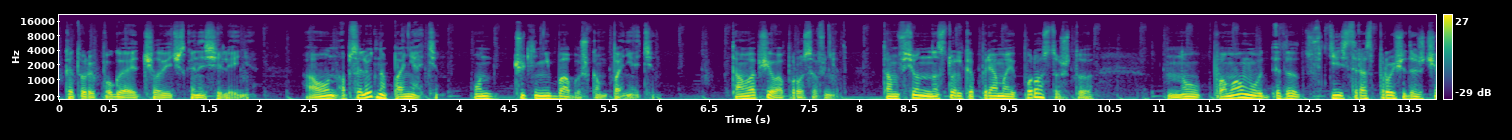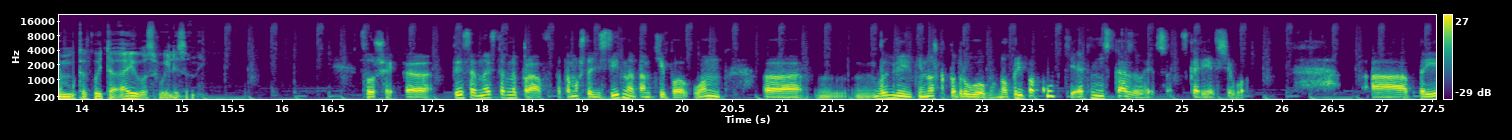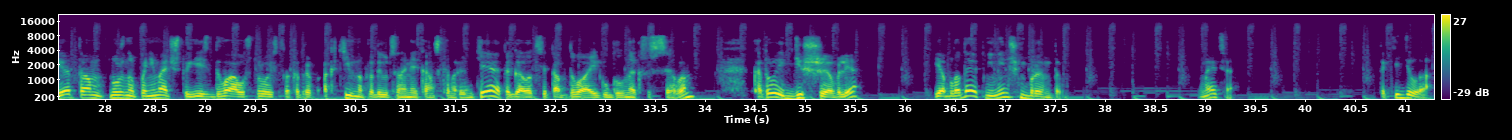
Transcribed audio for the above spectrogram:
который пугает человеческое население. А он абсолютно понятен. Он чуть ли не бабушкам понятен. Там вообще вопросов нет. Там все настолько прямо и просто, что, ну, по-моему, это в 10 раз проще даже, чем какой-то iOS вылизанный. Слушай, э, ты с одной стороны прав, потому что действительно там типа он э, выглядит немножко по-другому, но при покупке это не сказывается, скорее всего. А при этом нужно понимать, что есть два устройства, которые активно продаются на американском рынке. Это Galaxy Tab 2 и Google Nexus 7, которые дешевле и обладают не меньшим брендом. Понимаете? Такие дела.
